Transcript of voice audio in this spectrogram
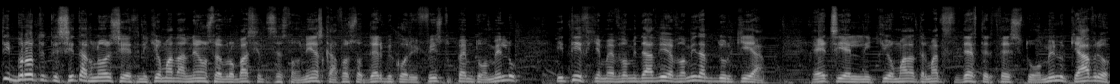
Την πρώτη της ήττα γνώρισε η εθνική ομάδα νέων στο Ευρωμπάσκετ της Εστονίας, καθώς το ντέρμπι κορυφής του 5ου ομίλου ιτήθηκε με 72-70 την Τουρκία. Έτσι η ελληνική ομάδα τερμάτισε στη δεύτερη θέση του ομίλου και αύριο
